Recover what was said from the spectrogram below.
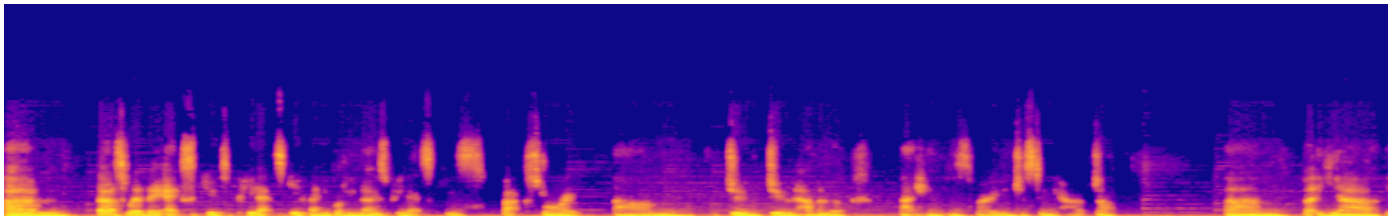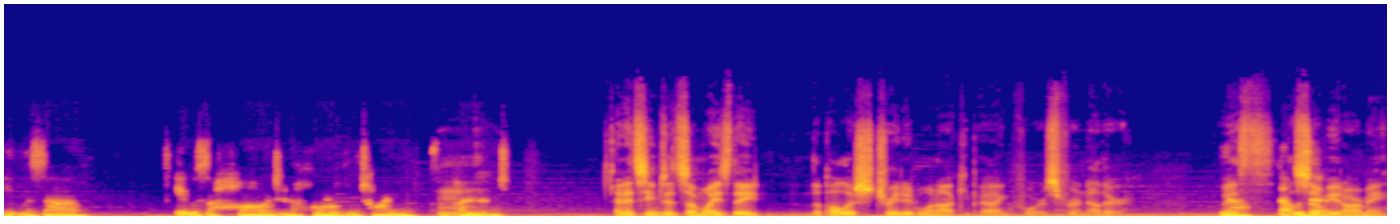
Um, that's where they executed Pilecki. If anybody knows Pilecki's backstory, um, do do have a look at him. He's a very interesting character. Um, but yeah, it was a it was a hard and horrible time for Mm. Poland. And it seems in some ways they the Polish traded one occupying force for another Yeah, with that the was it. Soviet army.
